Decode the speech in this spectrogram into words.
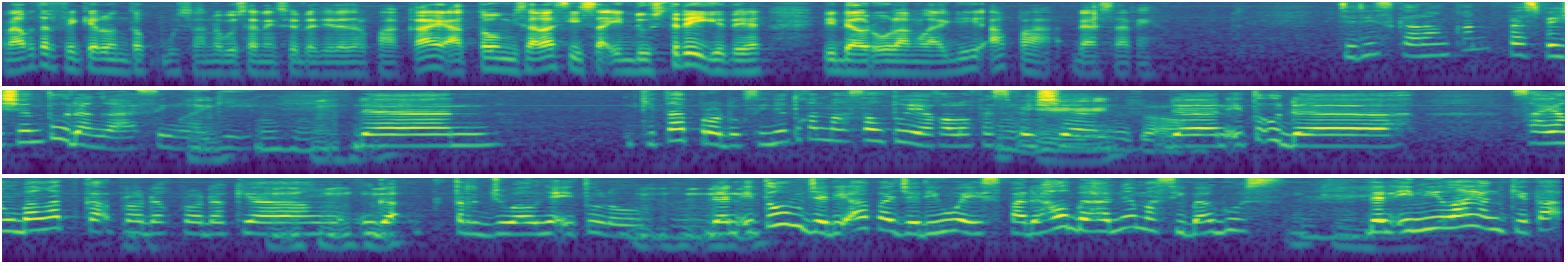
Kenapa terpikir untuk busana-busana yang sudah tidak terpakai atau misalnya sisa industri gitu ya didaur ulang lagi apa dasarnya? Jadi sekarang kan fast fashion tuh udah nggak asing hmm. lagi hmm. dan kita produksinya tuh kan massal tuh ya kalau fast hmm. fashion hmm. dan itu udah sayang banget kak produk-produk yang mm-hmm. nggak terjualnya itu loh mm-hmm. dan itu menjadi apa jadi waste padahal bahannya masih bagus okay. dan inilah yang kita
